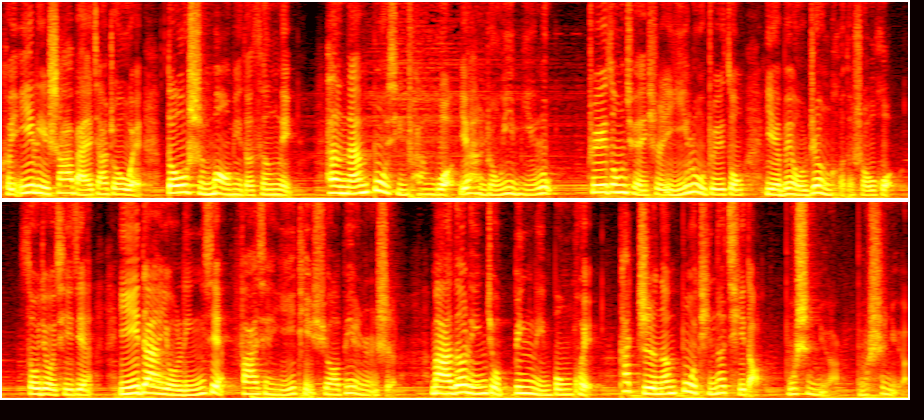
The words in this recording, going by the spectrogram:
可伊丽莎白家周围都是茂密的森林，很难步行穿过，也很容易迷路。追踪犬是一路追踪，也没有任何的收获。搜救期间，一旦有零线发现遗体需要辨认时，马德琳就濒临崩溃，她只能不停地祈祷。不是女儿，不是女儿。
